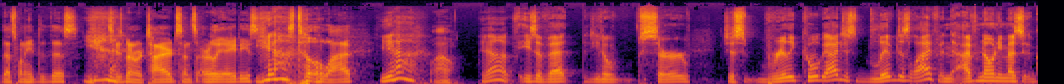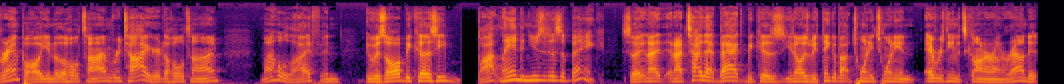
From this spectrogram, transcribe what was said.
That's when he did this. Yeah. So he's been retired since early '80s. Yeah. Still alive. Yeah. Wow. Yeah. He's a vet, you know, served. Just really cool guy. Just lived his life. And I've known him as a grandpa, you know, the whole time, retired the whole time, my whole life. And it was all because he bought land and used it as a bank. So, and I, and I tie that back because, you know, as we think about 2020 and everything that's gone around around it,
